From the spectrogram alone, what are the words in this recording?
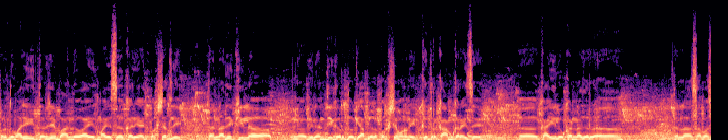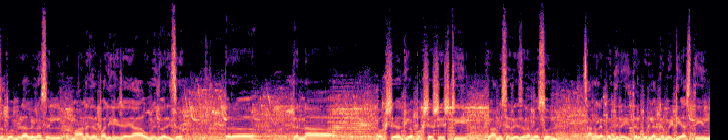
परंतु माझे इतर जे बांधव आहेत माझे सहकारी आहेत पक्षातले त्यांना देखील विनंती करतो की आपल्याला पक्ष म्हणून एकत्र काम करायचं आहे काही लोकांना जर त्यांना सभासत्व मिळालं नसेल महानगरपालिकेच्या या उमेदवारीचं तर त्यांना पक्ष किंवा पक्षश्रेष्ठी किंवा आम्ही सगळेजण बसून चांगल्या पद्धतीने इतर कुठल्या कमिटी असतील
